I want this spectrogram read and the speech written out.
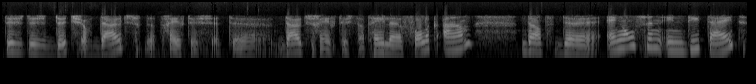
dus, dus Dutch of Duits, dat geeft dus het Duits geeft dus dat hele volk aan, dat de Engelsen in die tijd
